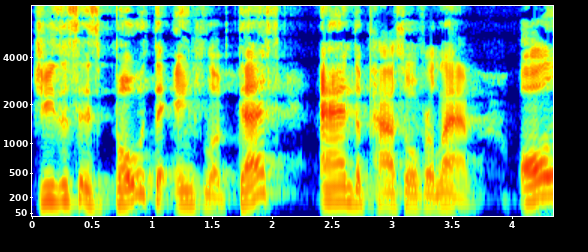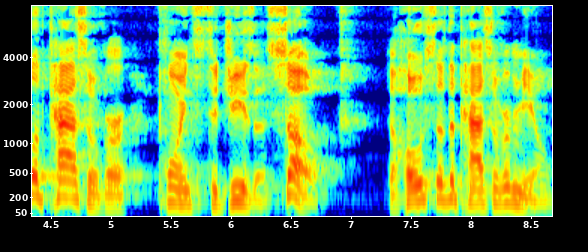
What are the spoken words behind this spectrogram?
Jesus is both the angel of death and the Passover lamb. All of Passover points to Jesus. So, the host of the Passover meal,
